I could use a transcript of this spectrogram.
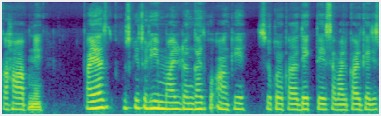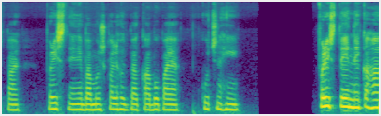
کہا آپ نے۔ فیاض اس کی سرحی مال رنگت کو آنکھیں سکڑ کر دیکھتے سوال کر گیا جس پر فرشتے نے بامشکل خود پر قابو پایا۔ کچھ نہیں۔ فرشتے نے کہا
